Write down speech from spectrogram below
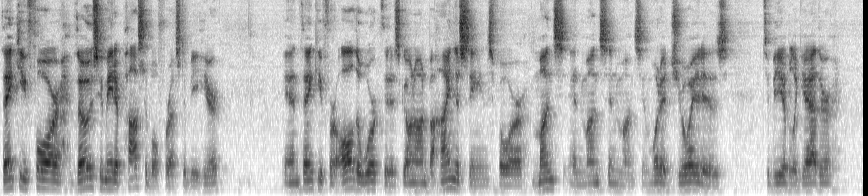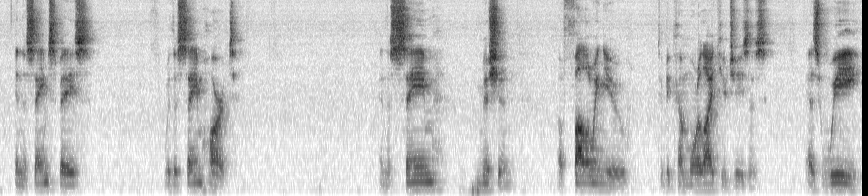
Thank you for those who made it possible for us to be here. And thank you for all the work that has gone on behind the scenes for months and months and months. And what a joy it is to be able to gather in the same space with the same heart and the same mission of following you to become more like you, Jesus, as we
